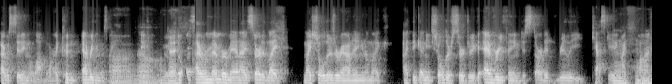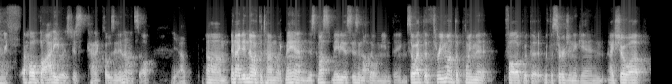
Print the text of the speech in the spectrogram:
I was sitting a lot more. I couldn't. Everything was painful. Oh no. painful. Okay. So I remember, man, I started like my shoulders are rounding, and I'm like, I think I need shoulder surgery. Everything just started really cascading my Mhm. spine. Like, the whole body was just kind of closing in on itself. Yeah. Um, and I didn't know at the time, like, man, this must maybe this is an autoimmune thing. So at the three month appointment follow up with the with the surgeon again, I show up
